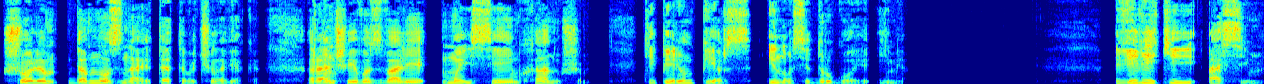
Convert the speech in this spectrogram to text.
Шолем давно знает этого человека. Раньше его звали Моисеем Ханушем. Теперь он перс и носит другое имя. Великий Асим,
